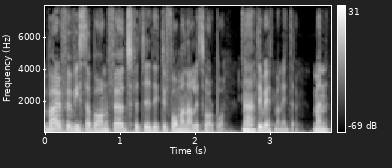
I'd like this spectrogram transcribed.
varför vissa barn föds för tidigt det får man aldrig svar på. Nej. Det vet man inte. Men,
